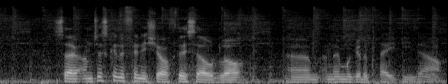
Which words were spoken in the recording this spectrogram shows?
So I'm just going to finish off this old lot, um, and then we're going to plate these up.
